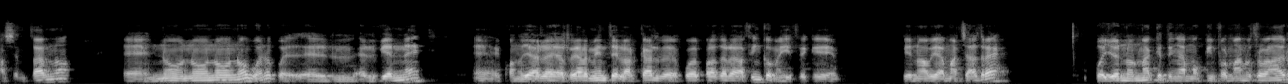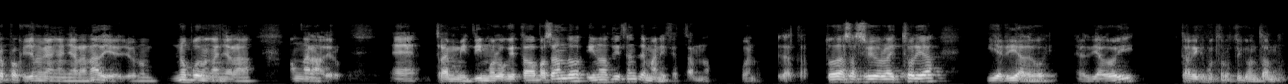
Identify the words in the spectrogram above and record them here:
a, sentarnos. Eh, no, no, no, no. Bueno, pues el, viernes, eh, cuando ya realmente el alcalde el jueves por la tarde a las 5 me dice que, no había marcha atrás, pues yo es normal que tengamos que informar a nuestros ganaderos porque yo no voy a engañar a nadie, yo no, no puedo engañar a, un ganadero. Eh, transmitimos lo que estaba pasando y nos dicen de manifestarnos. Bueno, ya está. Toda esa ha sido la historia y el día de hoy. El día de hoy, tal y como te lo estoy contando.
